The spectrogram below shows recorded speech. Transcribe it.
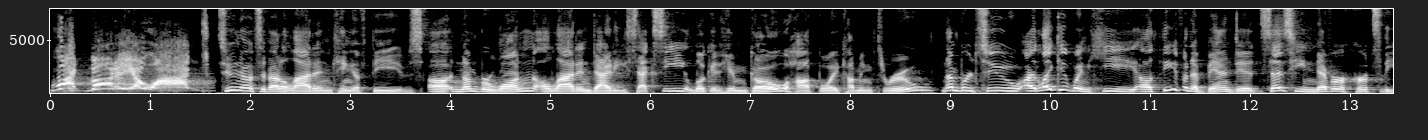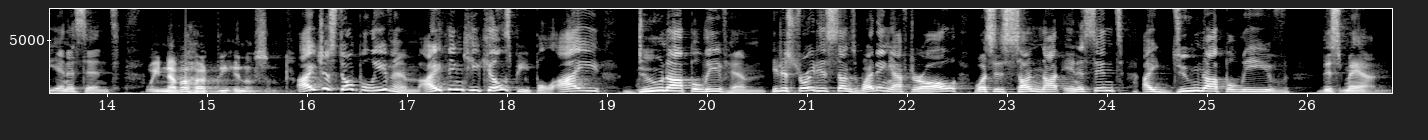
What more do you want? Two notes about Aladdin, King of Thieves. Uh, number one, Aladdin Daddy Sexy, look at him go, hot boy coming through. Number two, I like it when he, a thief and a bandit, says he never hurts the innocent. We never hurt the innocent. I just don't believe him. I think he kills people. I do not believe him. He destroyed his son's wedding after all. Was his son not innocent? I do not believe this man.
